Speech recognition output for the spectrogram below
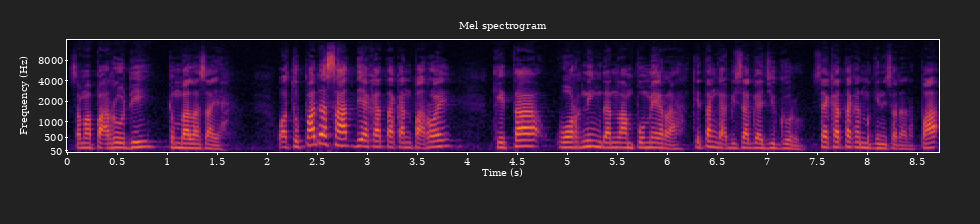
sama Pak Rudi, gembala saya. Waktu pada saat dia katakan Pak Roy, kita warning dan lampu merah, kita nggak bisa gaji guru. Saya katakan begini saudara, Pak,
